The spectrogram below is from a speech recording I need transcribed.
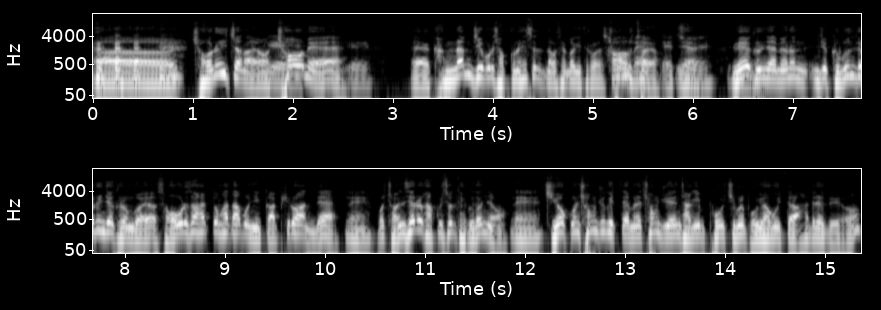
아, 저는 있잖아요. 예, 처음에 예. 예, 강남 집으로 접근을 했어야 된다고 생각이 들어요. 처음에, 처음부터요. 애초에. 예. 왜 음. 그러냐면은 이제 그분들은 이제 그런 거예요. 서울에서 활동하다 보니까 필요한데 네. 뭐 전세를 갖고 있어도 되거든요. 네. 지역군 청주기 때문에 청주에는 자기 보, 집을 보유하고 있다 하더라도요.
